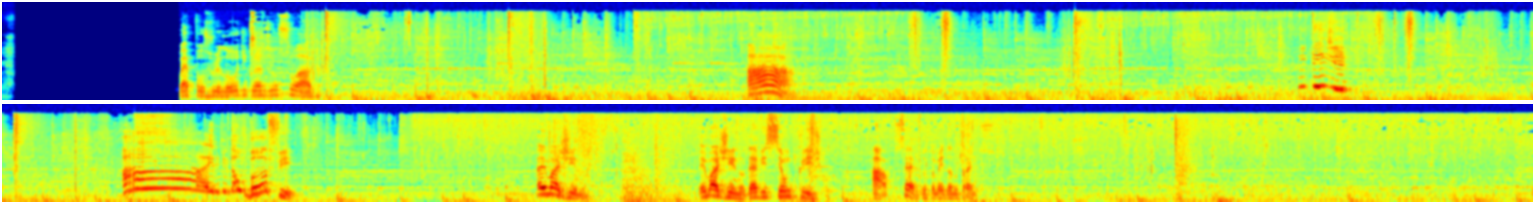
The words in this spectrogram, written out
Weapons Reload grandinho suave. Ah! Entendi. Ah, ele me dá um buff. Eu imagino. Eu imagino, deve ser um crítico. Ah, sério eu tomei dano pra isso.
